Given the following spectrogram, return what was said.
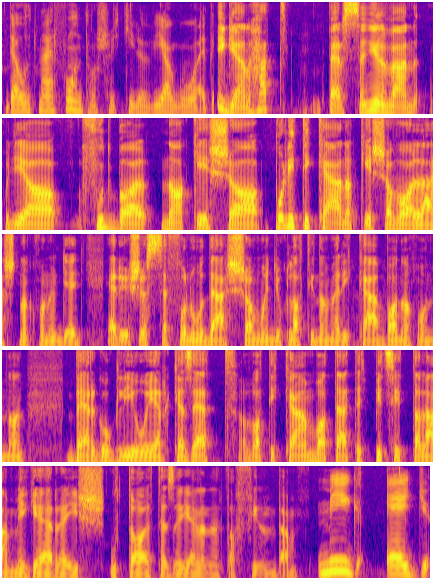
de ott már fontos, hogy kilövi a gólt. Igen, hát persze, nyilván ugye a futballnak és a politikának és a vallásnak van ugye egy erős összefonódása mondjuk Latin Amerikában, ahonnan Bergoglio érkezett a Vatikánba, tehát egy picit talán még erre is utalt ez a jelenet a filmben. Még egy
